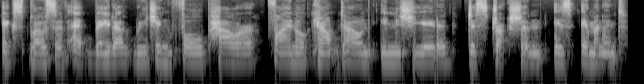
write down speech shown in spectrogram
Explosive at Beta reaching full power. Final countdown initiated. Destruction is imminent.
